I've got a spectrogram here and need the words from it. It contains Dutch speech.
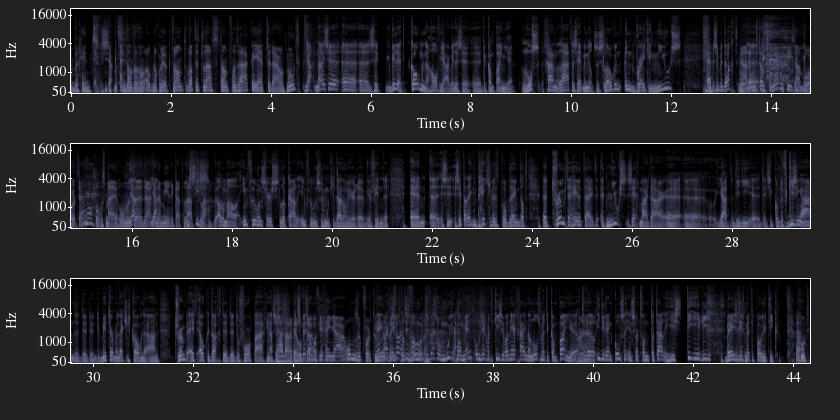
begint. Exact. En dat het dan ook nog lukt. Want wat is de laatste stand van zaken? Je hebt ze daar ontmoet. Ja, nou, ze, eh, eh, ze willen het komende half jaar willen ze, eh, de campagne los gaan laten. Ze hebben inmiddels een slogan, Unbreaking News, hebben ze bedacht. Ja, er moesten ook celebrities aan boord, hè? volgens mij. Om het Ja, daar ja, in Amerika te laten Precies, slagen. allemaal influencers, lokale influencers moet je daar dan weer, weer vinden. En eh, ze zit alleen een beetje met het probleem dat eh, Trump de hele tijd het nieuws, zeg maar, daar. eh, ja, die, die, eh, dus er komt de verkiezing aan, de, de, de midterm elections komen eraan. Trump heeft elke dag de, de, de voorpagina's. Ja, daar, daar, daar hoef je geen jaar onderzoek voor te doen. Nee, maar het is, wel, het, is van wel, het is tevoren. best wel een moeilijk moment om zeg maar, te kiezen wanneer ga je dan los met de campagne. terwijl iedereen constant in een soort van totale hysterie bezig is met de politiek. Goed.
